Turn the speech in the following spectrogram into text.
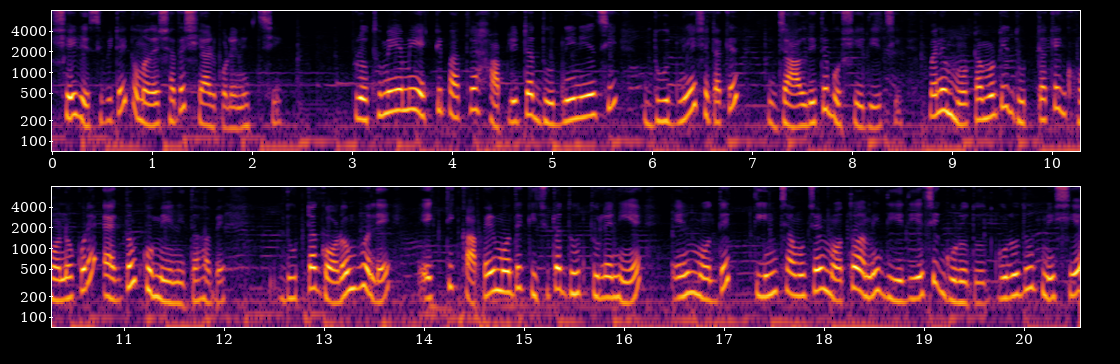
সেই রেসিপিটাই তোমাদের সাথে শেয়ার করে নিচ্ছি। প্রথমেই আমি একটি পাত্রে হাফ লিটার দুধ নিয়ে নিয়েছি। দুধ নিয়ে সেটাকে জাল দিতে বসিয়ে দিয়েছি। মানে মোটামুটি দুধটাকে ঘন করে একদম কমিয়ে নিতে হবে। দুধটা গরম হলে একটি কাপের মধ্যে কিছুটা দুধ তুলে নিয়ে এর মধ্যে তিন চামচের মতো আমি দিয়ে দিয়েছি গুঁড়ো দুধ। গুঁড়ো দুধ মিশিয়ে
